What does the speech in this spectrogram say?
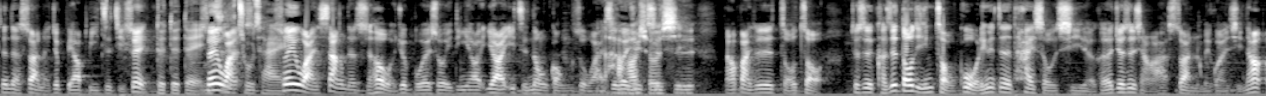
真的算了，就不要逼自己。所以对对对，所以晚出差，所以晚上的时候我就不会说一定要要一直弄工作，还是会去吃吃，然后不然就是走走，就是可是都已经走过了，因为真的太熟悉了。可是就是想啊，算了，没关系。然后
